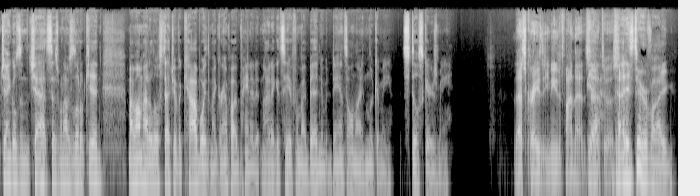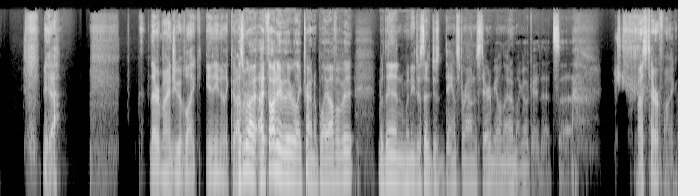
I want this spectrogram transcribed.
Jangles in the chat says when I was a little kid, my mom had a little statue of a cowboy that my grandpa had painted at night. I could see it from my bed and it would dance all night and look at me. It still scares me. That's crazy. You need to find that and send it to us. That is terrifying. yeah. That reminds you of like Indian in the Cupboard. That's what I, I thought they were like trying to play off of it. But then when he just said it just danced around and stared at me all night, I'm like, okay, that's uh That's terrifying.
